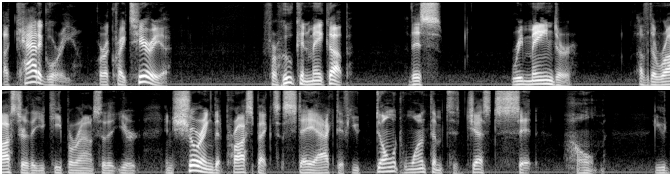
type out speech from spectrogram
a category or a criteria for who can make up this remainder of the roster that you keep around so that you're ensuring that prospects stay active. You don't want them to just sit home. You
